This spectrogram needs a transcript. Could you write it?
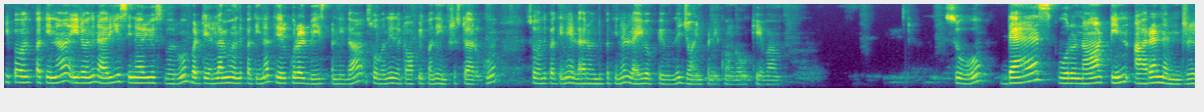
இப்போ வந்து பார்த்திங்கன்னா இதில் வந்து நிறைய சினாரியோஸ் வரும் பட் எல்லாமே வந்து பார்த்திங்கன்னா திருக்குறள் பேஸ் பண்ணி தான் ஸோ வந்து இந்த டாபிக் வந்து இன்ட்ரெஸ்ட்டாக இருக்கும். ஸோ வந்து பார்த்திங்கன்னா எல்லோரும் வந்து பார்த்திங்கன்னா லைவ் அப்படியே வந்து ஜாயின் பண்ணிக்கோங்க ஓகேவா ஸோ டேஸ் ஒரு நாட்டின் அறநன்று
